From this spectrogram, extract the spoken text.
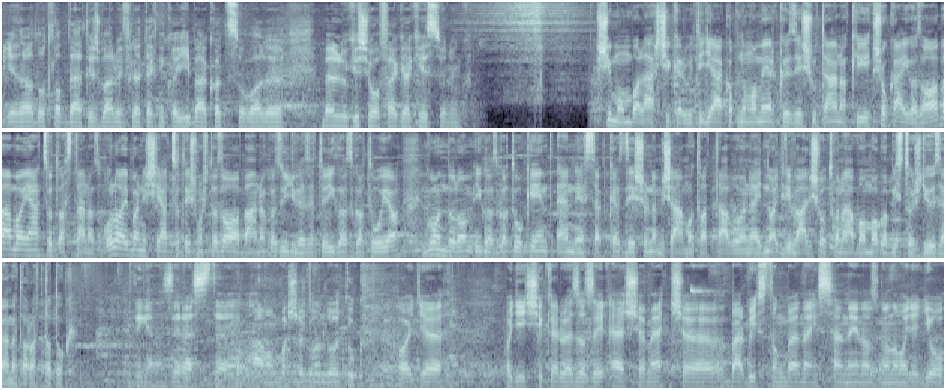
ilyen eladott labdát és bármiféle technikai hibákat, szóval belőlük is jól fel kell készülnünk. Simon Balázs sikerült így elkapnom a mérkőzés után, aki sokáig az Albában játszott, aztán az Olajban is játszott, és most az Albának az ügyvezető igazgatója. Gondolom igazgatóként ennél szebb kezdésről nem is álmodhattál volna egy nagy rivális otthonában magabiztos győzelmet arattatok. Igen, azért ezt álmomba se gondoltuk, hogy hogy így sikerül ez az első meccs, bár biztunk benne, hiszen én azt gondolom, hogy egy jó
